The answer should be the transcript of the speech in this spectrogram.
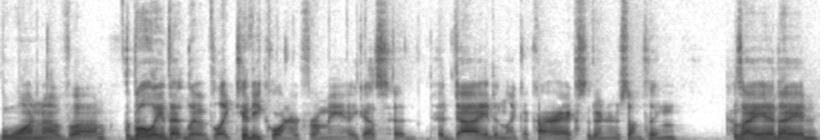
one of uh, the bully that lived like kitty corner from me, I guess, had had died in like a car accident or something. Because I had I had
